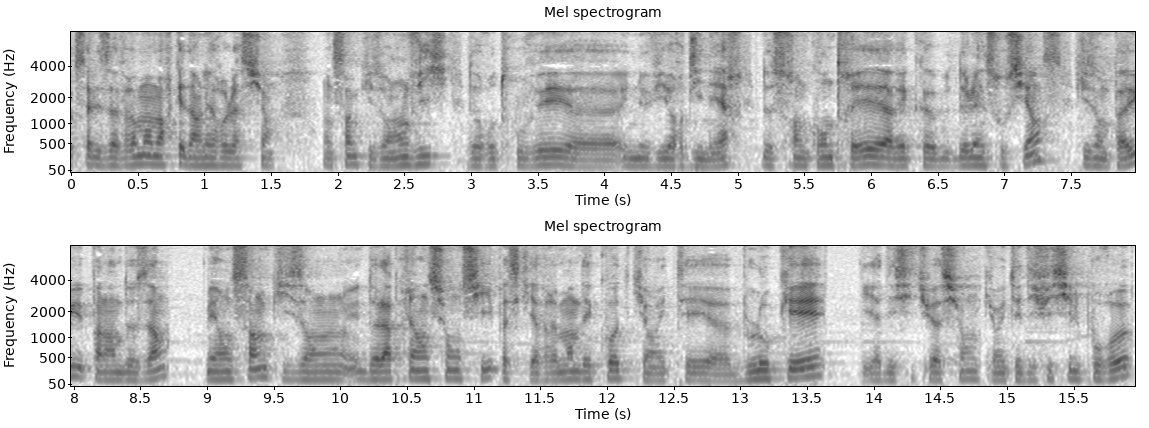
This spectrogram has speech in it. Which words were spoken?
Que ça les a vraiment marqués dans les relations. On sent qu'ils ont envie de retrouver euh, une vie ordinaire, de se rencontrer avec euh, de l'insouciance qu'ils n'ont pas eu pendant deux ans. Mais on sent qu'ils ont de l'appréhension aussi parce qu'il y a vraiment des codes qui ont été euh, bloqués. Il y a des situations qui ont été difficiles pour eux.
